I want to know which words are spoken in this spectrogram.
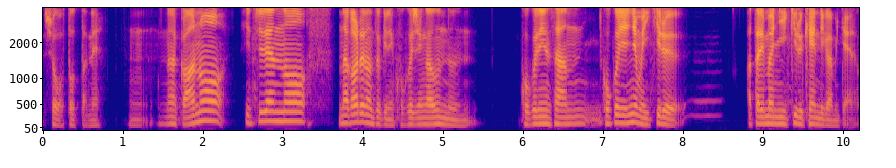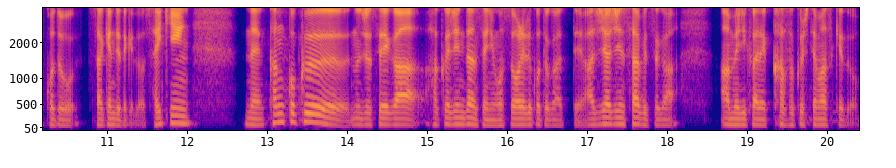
賞を取ったね、うん、なんかあの一連の流れの時に黒人がうんぬん黒人さん黒人にも生きる当たり前に生きる権利がみたいなことを叫んでたけど最近ね韓国の女性が白人男性に襲われることがあってアジア人差別がアメリカで加速してますけど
